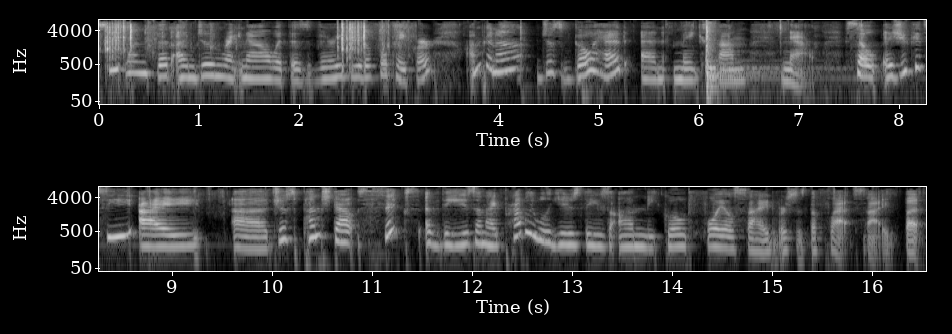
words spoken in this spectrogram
sweet ones that I'm doing right now with this very beautiful paper, I'm going to just go ahead and make some now. So as you can see, I uh, just punched out six of these, and I probably will use these on the gold foil side versus the flat side. But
